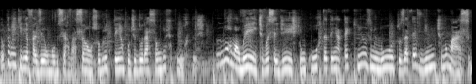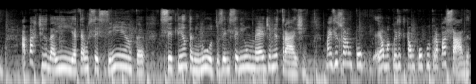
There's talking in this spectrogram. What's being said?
Eu também queria fazer uma observação sobre o tempo de duração dos curtas. Normalmente você diz que um curta tem até 15 minutos, até 20 no máximo. A partir daí, até uns 60, 70 minutos, eles seriam média-metragem. Mas isso era um pouco, é uma coisa que está um pouco ultrapassada.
